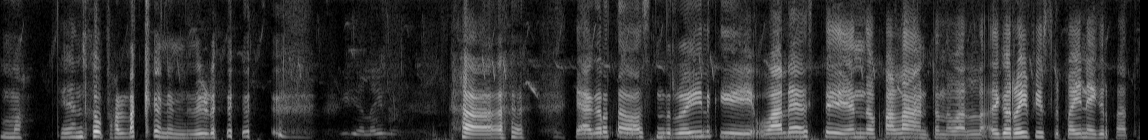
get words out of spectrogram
అమ్మా ఏందో పళ్ళక్కనింది చూడు జాగ్రత్త వస్తుంది. రొయ్యలకి వలేస్తే ఏందో పళ్ళ అంటుంది వాళ్ళ. ఇక రొయ్య పీసులు పైన ఎగిరిపోతా.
